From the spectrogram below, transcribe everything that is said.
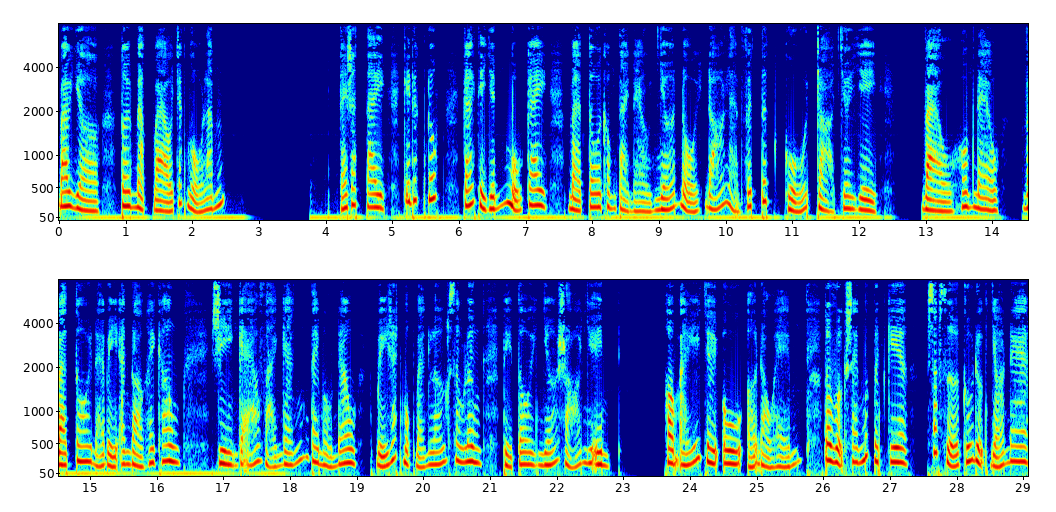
Bao giờ tôi mặc vào chắc ngộ lắm. Cái rách tay, cái đứt nút, cái thì dính mũ cây mà tôi không tài nào nhớ nổi đó là vết tích của trò chơi gì. Vào hôm nào và tôi đã bị ăn đòn hay không? Riêng cái áo vải ngắn tay màu nâu bị rách một mảng lớn sau lưng thì tôi nhớ rõ như in. Hôm ấy chơi u ở đầu hẻm, tôi vượt sang mức bên kia, sắp sửa cứu được nhỏ na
